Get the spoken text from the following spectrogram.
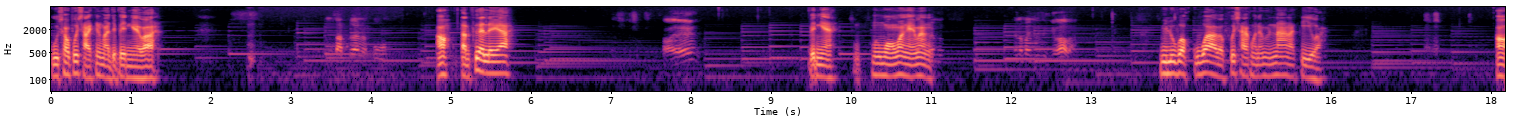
กูชอบผู้ชายขึ้นมาจะเป็นไงวะ มึงซับเพื่อนกับกูเอาตัดเพื่อนเลยอะต่อเองเป็นไง มึงมองว่าไงมั่ง แล้วทำไมมึงถึงชอบอะไม่รู้ว่ากูว่าแบบผู้ชายคนนั้นมันน่ารักดีว่ะอ๋อ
